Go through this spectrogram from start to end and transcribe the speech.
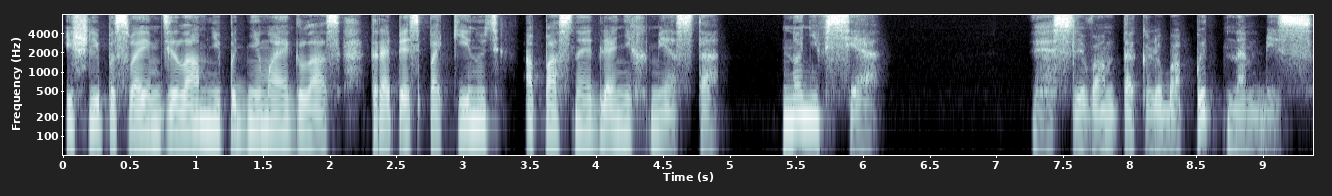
и шли по своим делам, не поднимая глаз, торопясь покинуть опасное для них место. Но не все. «Если вам так любопытно, мисс,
